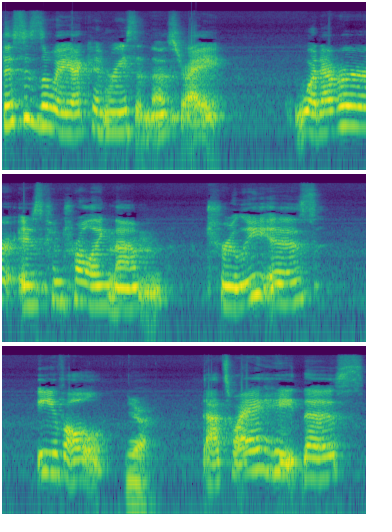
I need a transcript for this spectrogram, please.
this is the way I can reason this, right? Whatever is controlling them truly is evil. Yeah, That's why I hate this.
